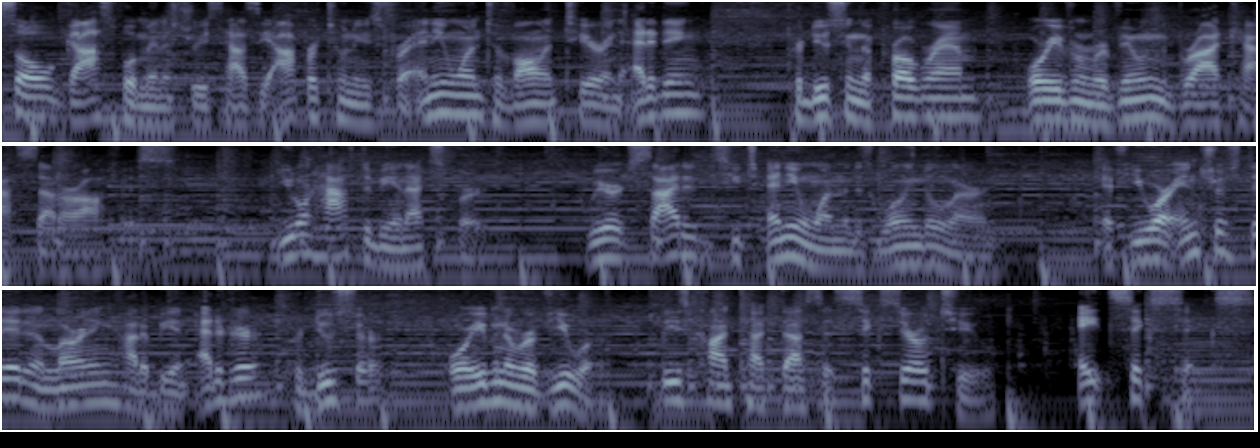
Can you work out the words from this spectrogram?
Soul Gospel Ministries has the opportunities for anyone to volunteer in editing, producing the program, or even reviewing the broadcasts at our office. You don't have to be an expert. We are excited to teach anyone that is willing to learn. If you are interested in learning how to be an editor, producer, or even a reviewer, please contact us at 602 866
